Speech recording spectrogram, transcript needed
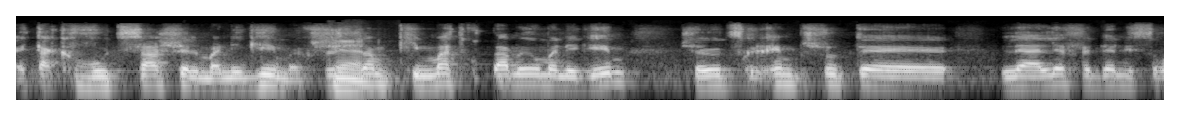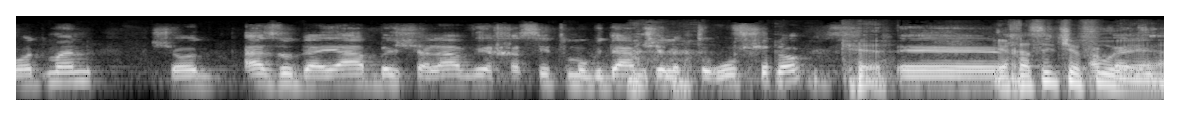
הייתה קבוצה של מנהיגים. אני חושב כן. ששם כמעט כולם היו מנהיגים שהיו צריכים פשוט לאלף את דניס רודמן. שעוד אז עוד היה בשלב יחסית מוקדם של הטירוף שלו. כן, יחסית שפוי היה.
